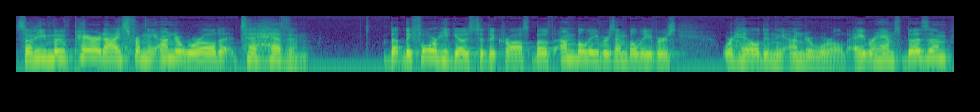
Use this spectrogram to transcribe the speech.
So he moved paradise from the underworld to heaven. But before he goes to the cross, both unbelievers and believers were held in the underworld Abraham's bosom,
